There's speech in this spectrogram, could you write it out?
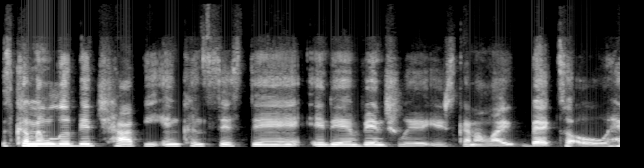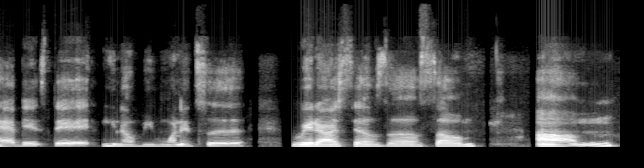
it's coming a little bit choppy, inconsistent, and then eventually it's kind of like back to old habits that you know we wanted to rid ourselves of. So, um,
